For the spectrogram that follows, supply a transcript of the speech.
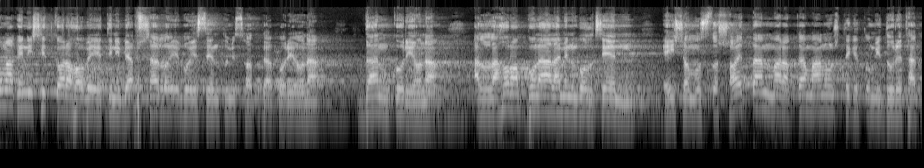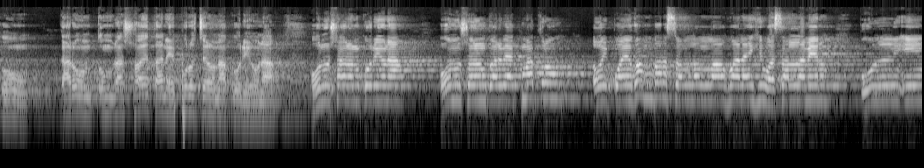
তোমাকে নিষিদ্ধ করা হবে, তিনি ব্যবসা লয়ে বইছেন, তুমি সৎকা করিও না, দান করিও না। আল্লাহ রব্বুল আলমিন বলছেন, এই সমস্ত শয়তান মারাক্কা মানুষ থেকে তুমি দূরে থাকো, কারণ তোমরা শয়তানের প্রচারণা করিও না, অনুসরণ করিও না। অনুসরণ করবে একমাত্র ওই পয়গম্বর সাল্লাল্লাহু আলাইহি ওয়াসাল্লামের, কুল ইন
